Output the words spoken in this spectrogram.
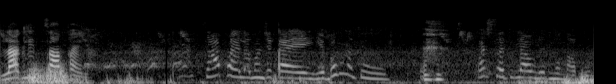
लागली चापायला चाफायला म्हणजे काय हे बघ ना तू. कशासाठी लावलेत मग आपण?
